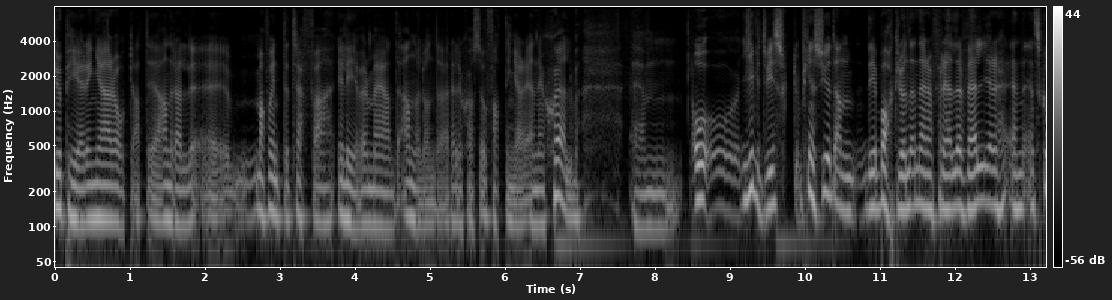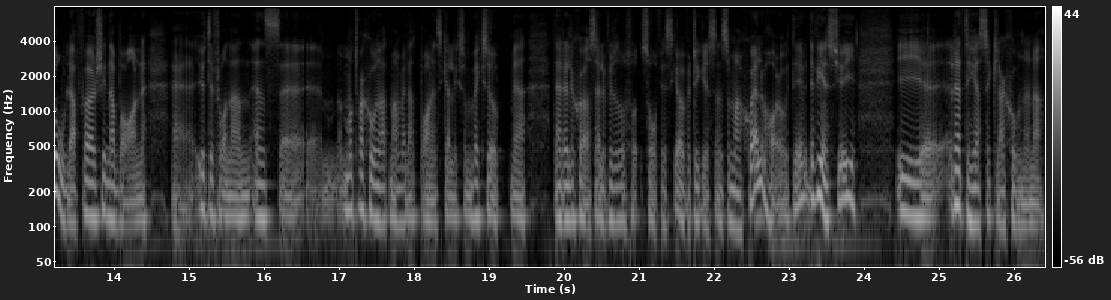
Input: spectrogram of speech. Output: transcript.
grupperingar och att det andra, man får inte träffa elever med annorlunda religiösa uppfattningar än en själv. Um, och, och, givetvis finns ju den, det bakgrunden när en förälder väljer en, en skola för sina barn eh, utifrån en, ens eh, motivation att man vill att barnen ska liksom växa upp med den religiösa eller filosofiska övertygelsen som man själv har. Och det, det finns ju i, i eh, rättighetsdeklarationerna.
